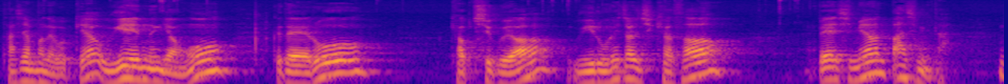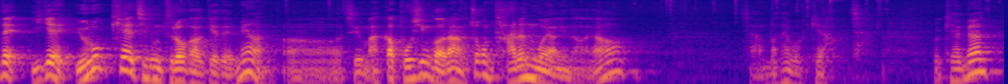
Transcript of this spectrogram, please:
다시 한번 해볼게요. 위에 있는 경우 그대로 겹치고요. 위로 회전시켜서 빼시면 빠집니다. 근데 이게 이렇게 지금 들어가게 되면 어, 지금 아까 보신 거랑 조금 다른 모양이 나와요. 자, 한번 해볼게요. 자, 이렇게 하면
